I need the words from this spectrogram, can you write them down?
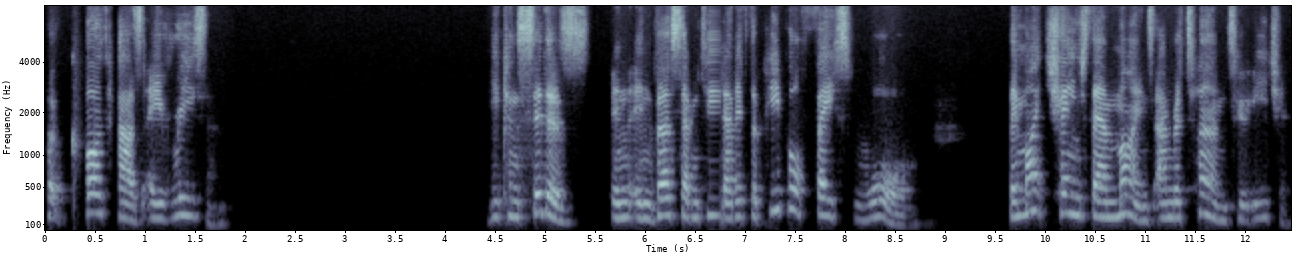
but God has a reason. He considers in, in verse 17 that if the people face war, they might change their minds and return to Egypt.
